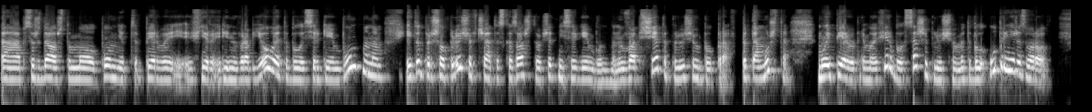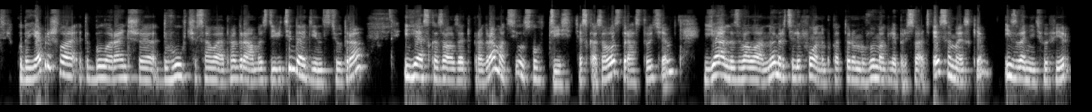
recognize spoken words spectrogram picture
э, обсуждал, что, мол, помнит первый эфир Ирины Воробьевой, это было с Сергеем Бунтманом, и тут пришел Плющев в чат и сказал, что вообще-то не Сергеем Бунтманом. Вообще-то Плющев был прав, потому что мой первый прямой эфир был с Сашей Плющевым, это был утренний разворот. Куда я пришла, это была раньше двухчасовая программа с 9 до 11 утра, и я сказала за эту программу от силы слов 10. Я сказала «Здравствуйте». Я назвала номер телефона, по которому вы могли присылать смс и звонить в эфир.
